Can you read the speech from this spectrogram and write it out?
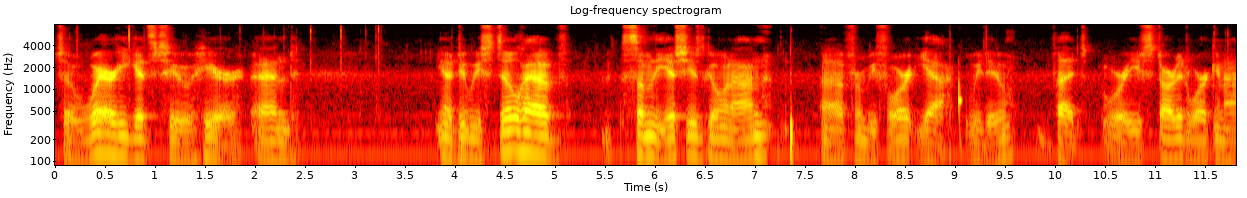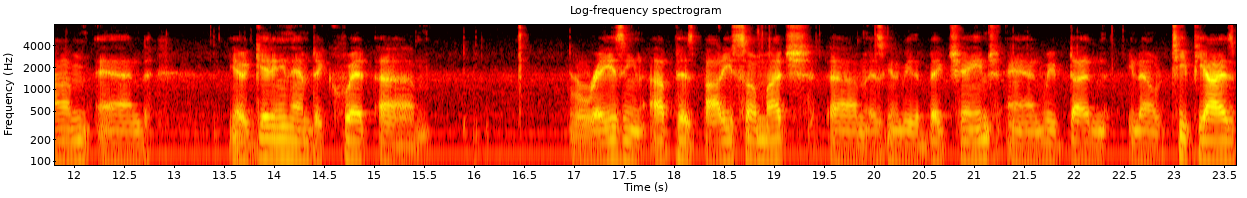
so where he gets to here, and you know, do we still have some of the issues going on uh, from before? Yeah, we do. But you started working on them and, you know, getting him to quit um, raising up his body so much um, is going to be the big change. And we've done, you know, TPI's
